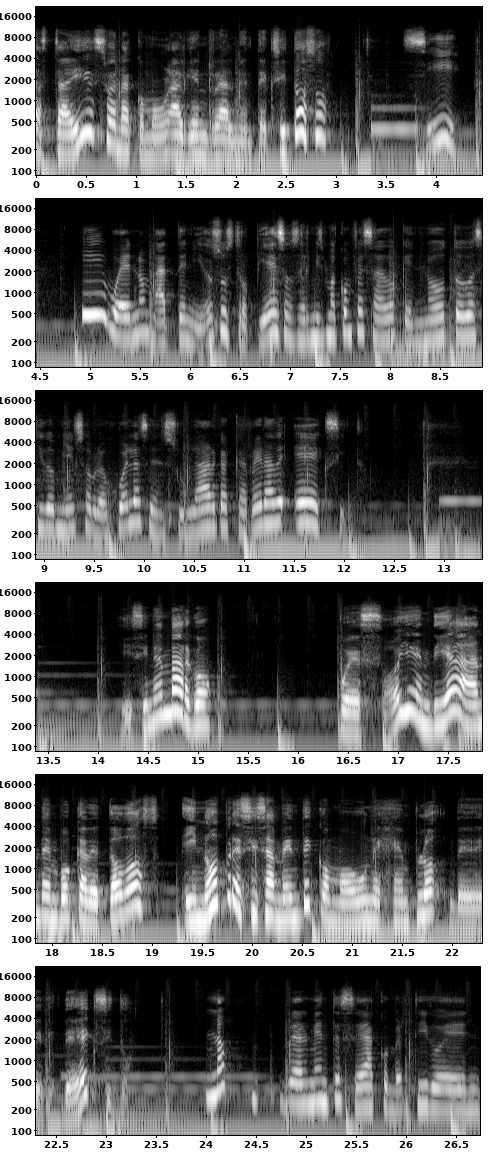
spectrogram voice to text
hasta ahí suena como alguien realmente exitoso. Sí, y bueno, ha tenido sus tropiezos. Él mismo ha confesado que no todo ha sido miel sobre hojuelas en su larga carrera de éxito. Y sin embargo, pues hoy en día anda en boca de todos y no precisamente como un ejemplo de, éxito. No, realmente se ha convertido en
